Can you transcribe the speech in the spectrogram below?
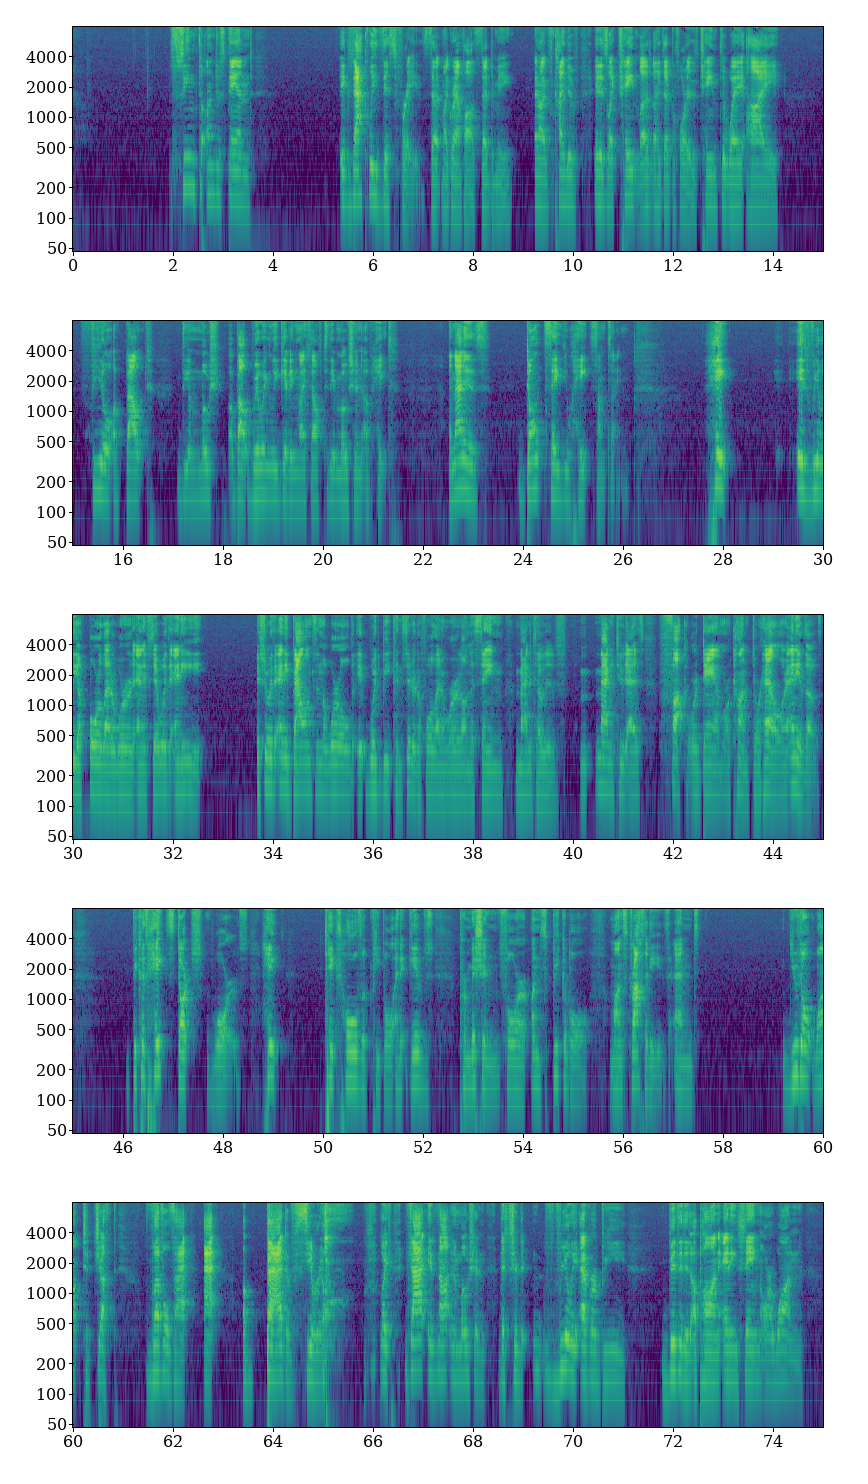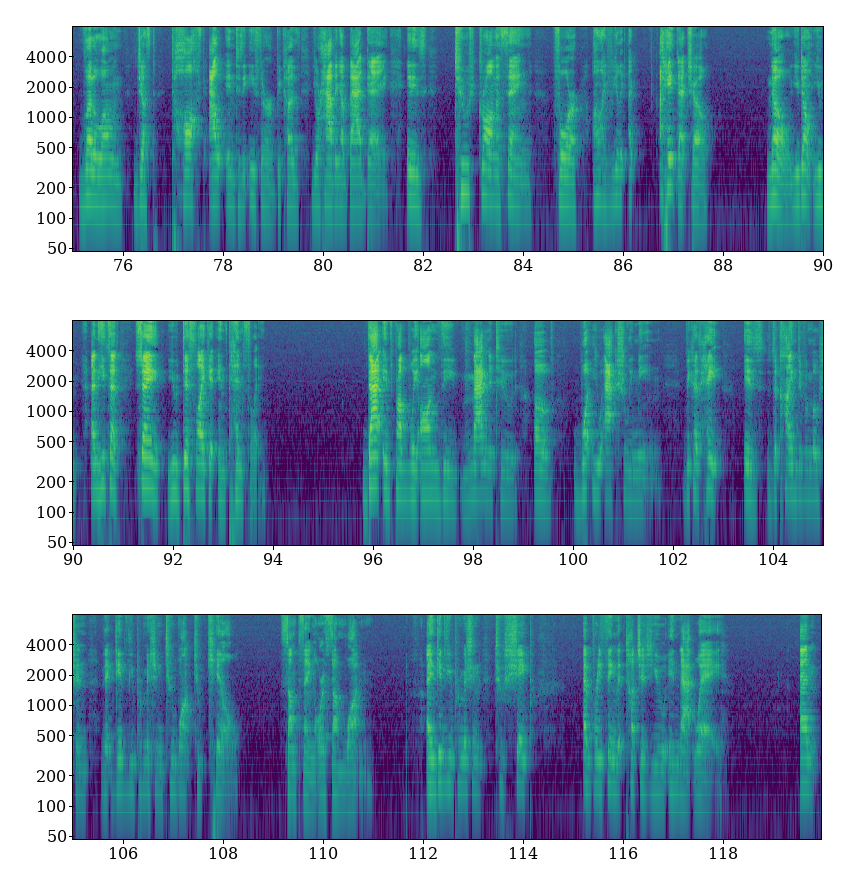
seemed to understand exactly this phrase that my grandpa said to me, and I've kind of it is like changed. Like I said before, it has changed the way I feel about the emotion about willingly giving myself to the emotion of hate. And that is don't say you hate something. Hate is really a four letter word and if there was any if there was any balance in the world, it would be considered a four letter word on the same magnitude as, magnitude as fuck or damn or cunt or hell or any of those because hate starts wars. Hate takes hold of people and it gives permission for unspeakable monstrosities and you don't want to just level that at a bag of cereal. like that is not an emotion that should really ever be visited upon anything or one let alone just tossed out into the ether because you're having a bad day. It is too strong a thing for oh I really I I hate that show. No, you don't. You and he said say you dislike it intensely. That is probably on the magnitude of what you actually mean. Because hate is the kind of emotion that gives you permission to want to kill. something or someone and gives you permission to shape everything that touches you in that way. And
